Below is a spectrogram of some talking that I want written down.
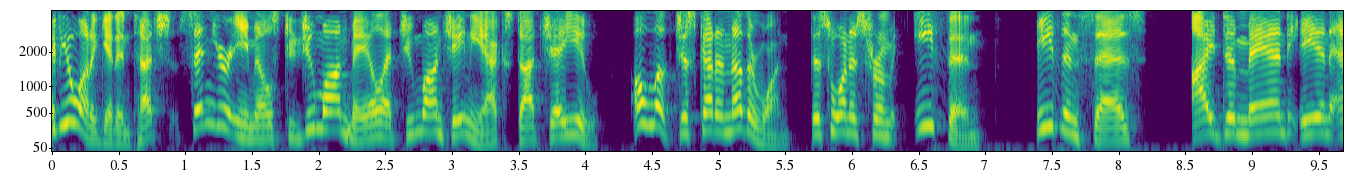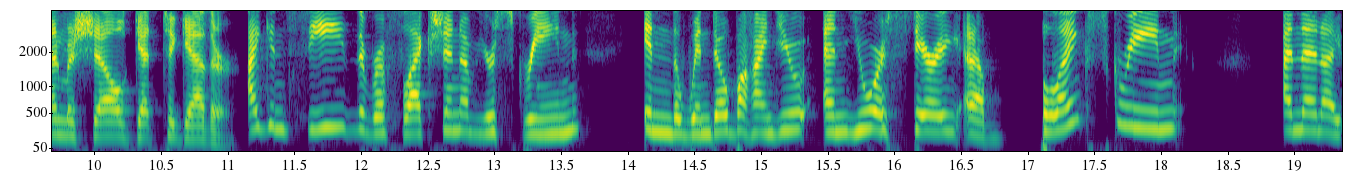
If you want to get in touch, send your emails to jumonmail at jumonjaniacs.ju. Oh, look, just got another one. This one is from Ethan. Ethan says, I demand Ian and Michelle get together. I can see the reflection of your screen in the window behind you, and you are staring at a blank screen and then a,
